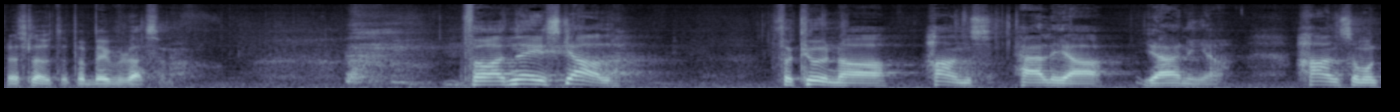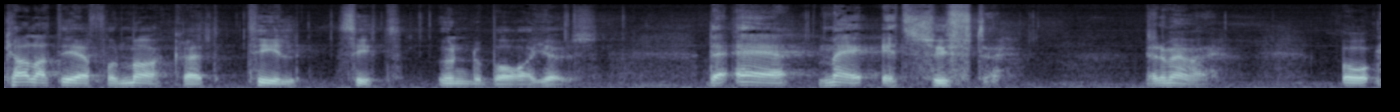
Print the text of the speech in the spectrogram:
det är slutet på bibelverserna. För att ni skall förkunna hans härliga gärningar. Han som har kallat er från mörkret till sitt underbara ljus. Det är med ett syfte. Är du med mig? Och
